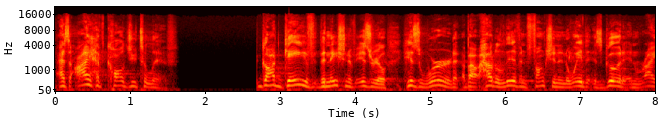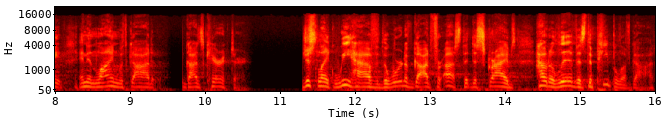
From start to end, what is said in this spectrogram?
as I have called you to live. God gave the nation of Israel His word about how to live and function in a way that is good and right and in line with God, God's character. Just like we have the Word of God for us that describes how to live as the people of God.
